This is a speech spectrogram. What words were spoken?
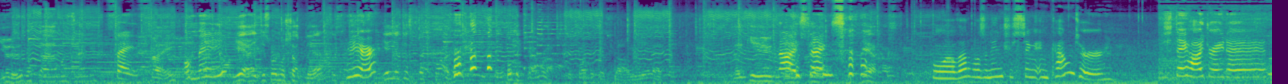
You, what, uh, what's your name? Faith. Or me Yeah, just one more shot there. Just, here. yeah, yeah, just that's fine. Hold the camera. Yeah. Thank you. Nice, thanks. Yeah. well, that was an interesting encounter. Stay hydrated.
